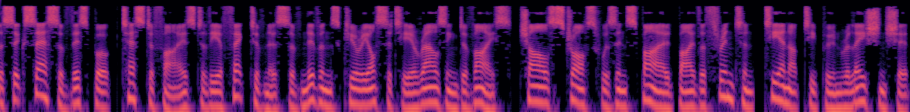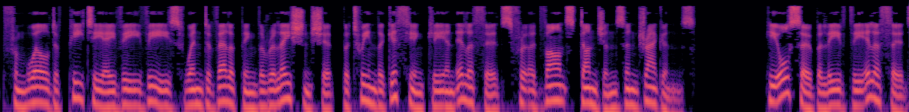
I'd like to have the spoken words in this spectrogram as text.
The success of this book testifies to the effectiveness of Niven's curiosity-arousing device. Charles Stross was inspired by the Thrintun Tnuctipun relationship from World of PTAVVs when developing the relationship between the Githyanki and Illithids for Advanced Dungeons and Dragons. He also believed the Illithids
